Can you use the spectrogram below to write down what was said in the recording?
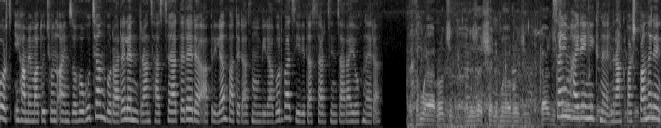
գործ՝ ի համեմատություն այն զոհողության, որ արել են դրանց հասցեատերերը ապրիլյան պատերազմում վիրավորված երիտասարդ զինծառայողները։ Это моя родина, они защищали мою родину. Каждый Սա իմ հայրենիքն է, նրանք պաշտպանել են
